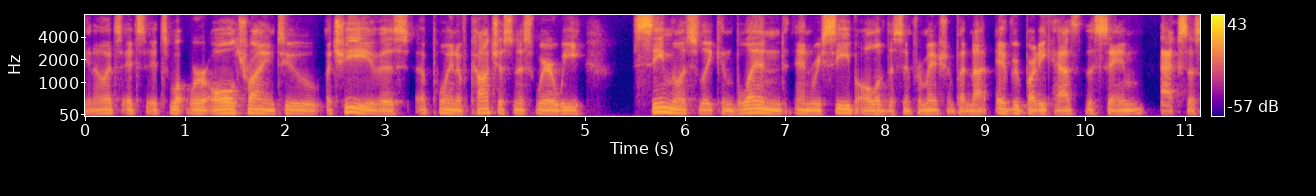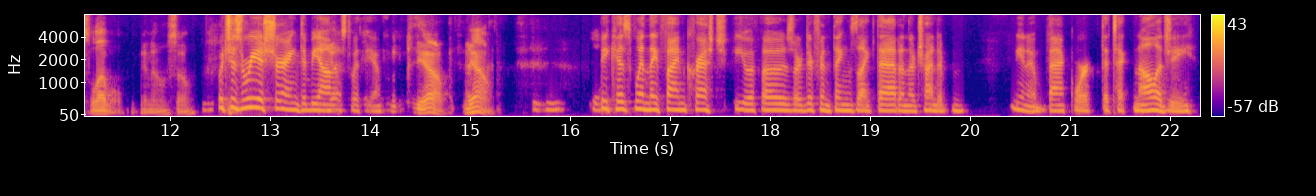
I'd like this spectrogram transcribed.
you know it's it's it's what we're all trying to achieve is a point of consciousness where we seamlessly can blend and receive all of this information but not everybody has the same access level you know so which is reassuring to be honest yeah. with you yeah yeah. Mm-hmm. yeah because when they find crashed ufos or different things like that and they're trying to you know backwork the technology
